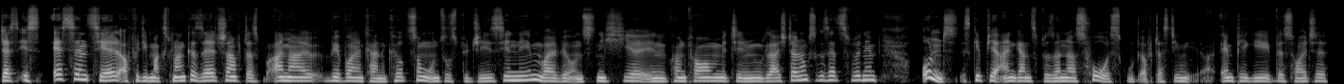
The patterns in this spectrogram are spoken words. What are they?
Das ist essentiell auch für die Max-Planck-Gesellschaft, dass einmal, wir wollen keine Kürzung unseres Budgets hier nehmen, weil wir uns nicht hier in konform mit dem Gleichstellungsgesetz benehmen. Und es gibt ja ein ganz besonders hohes Gut, auf das die MPG bis heute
